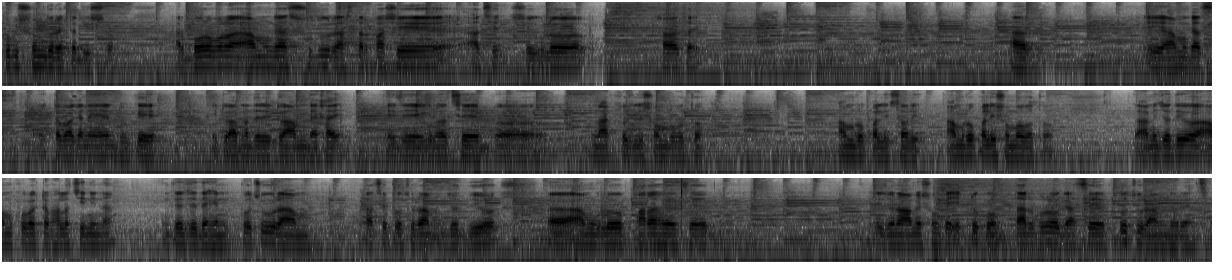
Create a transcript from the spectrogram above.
খুবই সুন্দর একটা দৃশ্য। আর বড় বড় আম গাছ শুধু রাস্তার পাশে আছে, সেগুলো খাওয়া যায়। আর এই আম গাছ একটা বাগানে ঢুকে একটু আপনাদের একটু আম দেখায় এই যে এগুলো হচ্ছে নাগফজলি সম্ভবত আম্রপালি সরি আম্রপালি সম্ভবত। আমি যদিও আম খুব একটা ভালো চিনি না, কিন্তু যে দেখেন প্রচুর আম, গাছে প্রচুর আম, যদিও আমগুলো পাড়া হয়েছে, এই জন্য আমের সংখ্যা একটু কম তারপরেও গাছে প্রচুর আম ধরে আছে।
